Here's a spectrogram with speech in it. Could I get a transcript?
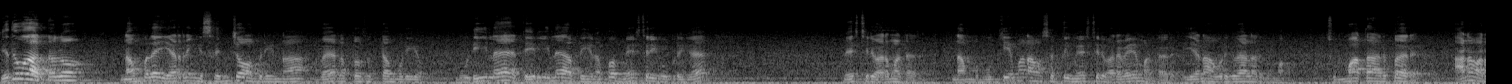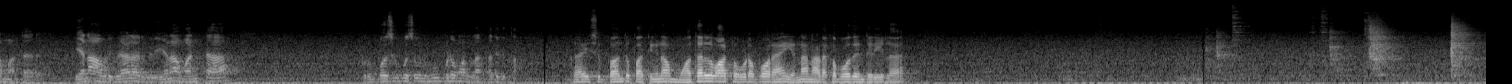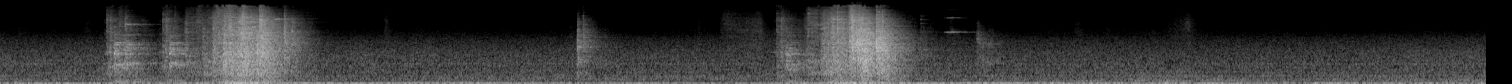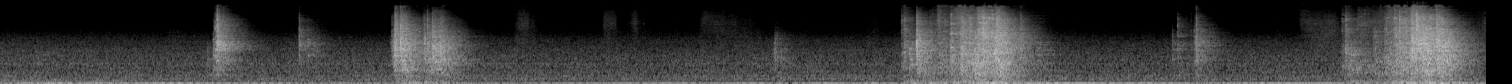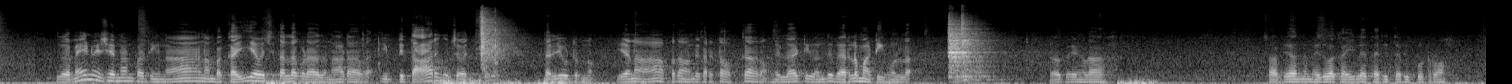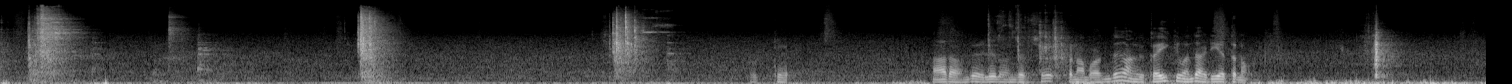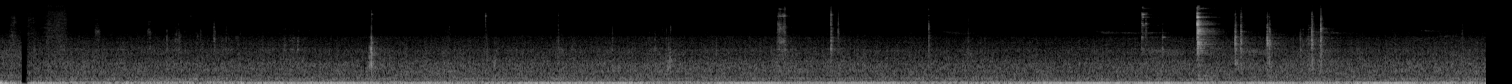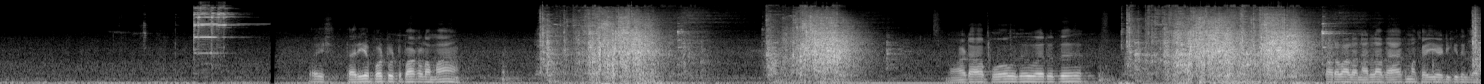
எதுவாக இருந்தாலும் நம்மளே இறங்கி செஞ்சோம் அப்படின்னா வேலை பர்ஃபெக்டாக முடியும். முடியல தெரியல அப்படிங்கிறப்போ மேஸ்திரி கூப்பிடுங்க. மேஸ்திரி வரமாட்டார். நம்ம முக்கியமான அவசரத்துக்கு மேஸ்திரி வரவே மாட்டார். ஏன்னா அவருக்கு வேலை இருக்குமா? சும்மா தான் இருப்பார். ஆனால் வரமாட்டார். ஏன்னா அவருக்கு வேலை இருக்குது. ஏன்னா வந்துட்டா ஒரு பொசு பொசுன்னு கூப்பிடுவோம்ல அதுக்கு தான் கைஸ் இப்போ வந்து பார்த்தீங்கன்னா முதல் வாட்டை விட போகிறேன் என்ன நடக்க போகுதுன்னு தெரியல. இதில் மெயின் விஷயம் என்னன்னு பார்த்தீங்கன்னா நம்ம கையை வச்சு தள்ளக்கூடாது நாடாவை. இப்படி தாறு குச்சை வச்சு தள்ளி விட்டுறணும். ஏன்னா அப்போ தான் வந்து கரெக்டாக உட்காரும். இல்லாட்டி வந்து விரல மாட்டிக்கும்ல. ஓகேங்களா? ஸோ அப்படியே வந்து மெதுவாக கையில் தறி தறி போட்டுருவோம். ஓகே. நாடா வந்து வெளியில் வந்துடுச்சு இப்போ நம்ம வந்து அங்கே கைக்கு வந்து அடி ஏற்றணும் ஐஸ் தறியை போட்டு விட்டு பார்க்கலாமா? மாடா போகுது வருது. பரவாயில்ல நல்லா வேகமாக கை அடிக்குதுங்க.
